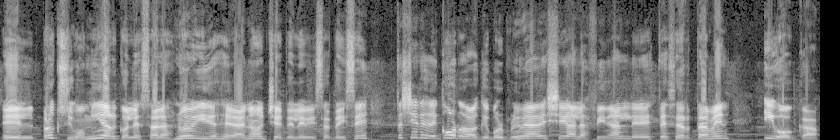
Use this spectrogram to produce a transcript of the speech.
El próximo miércoles a las 9 y 10 de la noche, Televisa TIC, Talleres de Córdoba, que por primera vez llega a la final de este certamen, y Boca.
